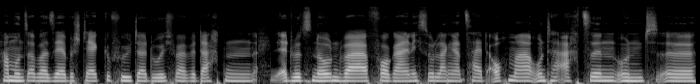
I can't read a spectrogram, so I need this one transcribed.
haben uns aber sehr bestärkt gefühlt dadurch, weil wir dachten, Edward Snowden war vor gar nicht so langer Zeit auch mal unter 18 und äh,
